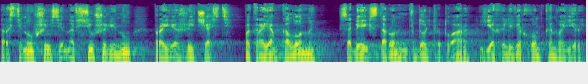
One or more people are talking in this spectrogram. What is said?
растянувшиеся на всю ширину проезжей части. По краям колонны с обеих сторон вдоль тротуара ехали верхом конвоиры.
